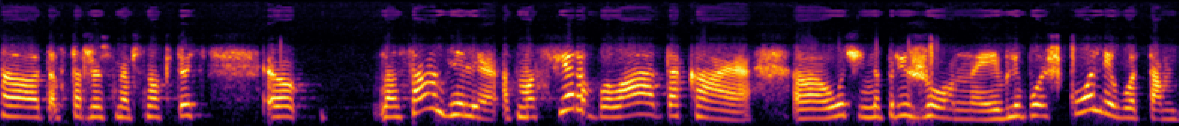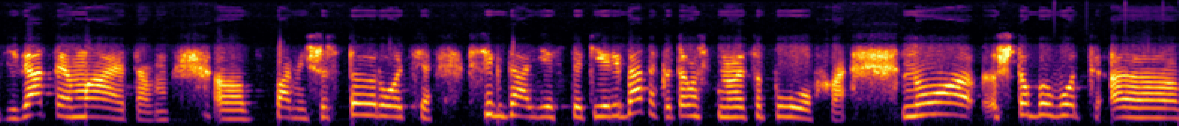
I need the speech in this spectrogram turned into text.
в торжественной обстановке. То есть э, на самом деле атмосфера была такая, э, очень напряженная. И в любой школе, вот там 9 мая, там э, память шестой роте, всегда есть такие ребята, которым становится плохо. Но чтобы вот э,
